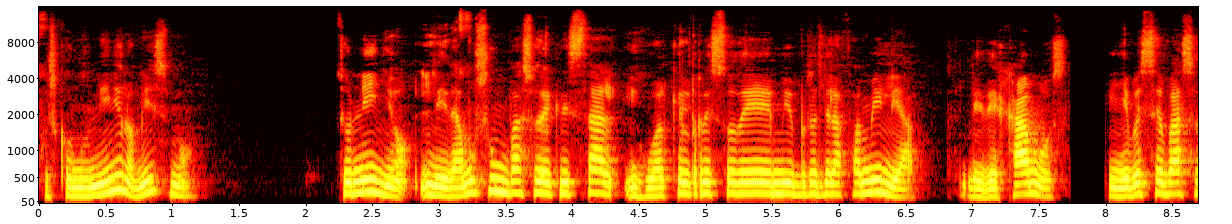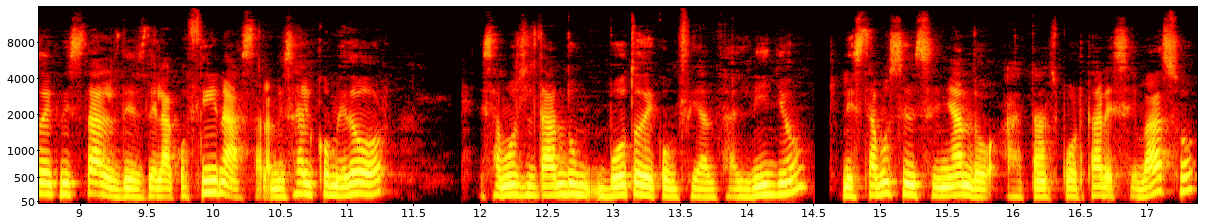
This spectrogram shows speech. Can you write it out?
Pues con un niño lo mismo. Si a un niño le damos un vaso de cristal igual que el resto de miembros de la familia, le dejamos que lleve ese vaso de cristal desde la cocina hasta la mesa del comedor, estamos dando un voto de confianza al niño, le estamos enseñando a transportar ese vaso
